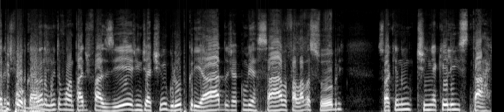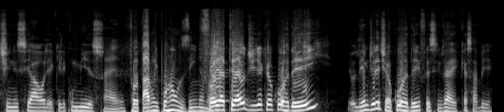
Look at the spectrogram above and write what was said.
ideia pipocando, muita vontade de fazer, a gente já tinha o grupo criado, já conversava, falava sobre, só que não tinha aquele start inicial ali, aquele começo. É, faltava um empurrãozinho, né, mano? Foi até o dia que eu acordei, eu lembro direitinho, eu acordei e falei assim, velho, quer saber?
